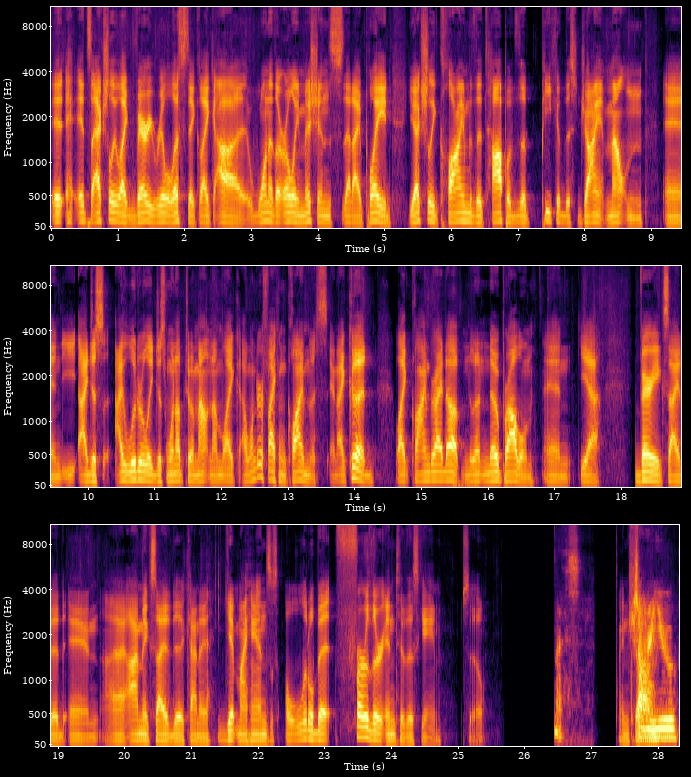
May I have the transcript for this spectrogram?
It it's actually like very realistic. Like uh one of the early missions that I played, you actually climbed the top of the peak of this giant mountain and I just I literally just went up to a mountain. I'm like, I wonder if I can climb this and I could. Like climbed right up, no, no problem. And yeah, very excited and I, I'm excited to kind of get my hands a little bit further into this game. So, Nice. and Sean, are you?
